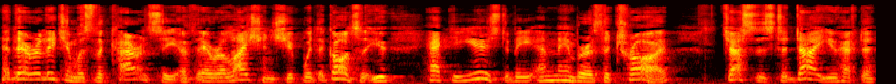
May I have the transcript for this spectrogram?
Their religion was the currency of their relationship with the gods that you had to use to be a member of the tribe, just as today you have to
